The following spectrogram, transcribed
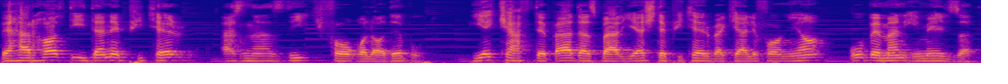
به هر حال دیدن پیتر از نزدیک فوقالعاده بود. یک هفته بعد از برگشت پیتر به کالیفرنیا او به من ایمیل زد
